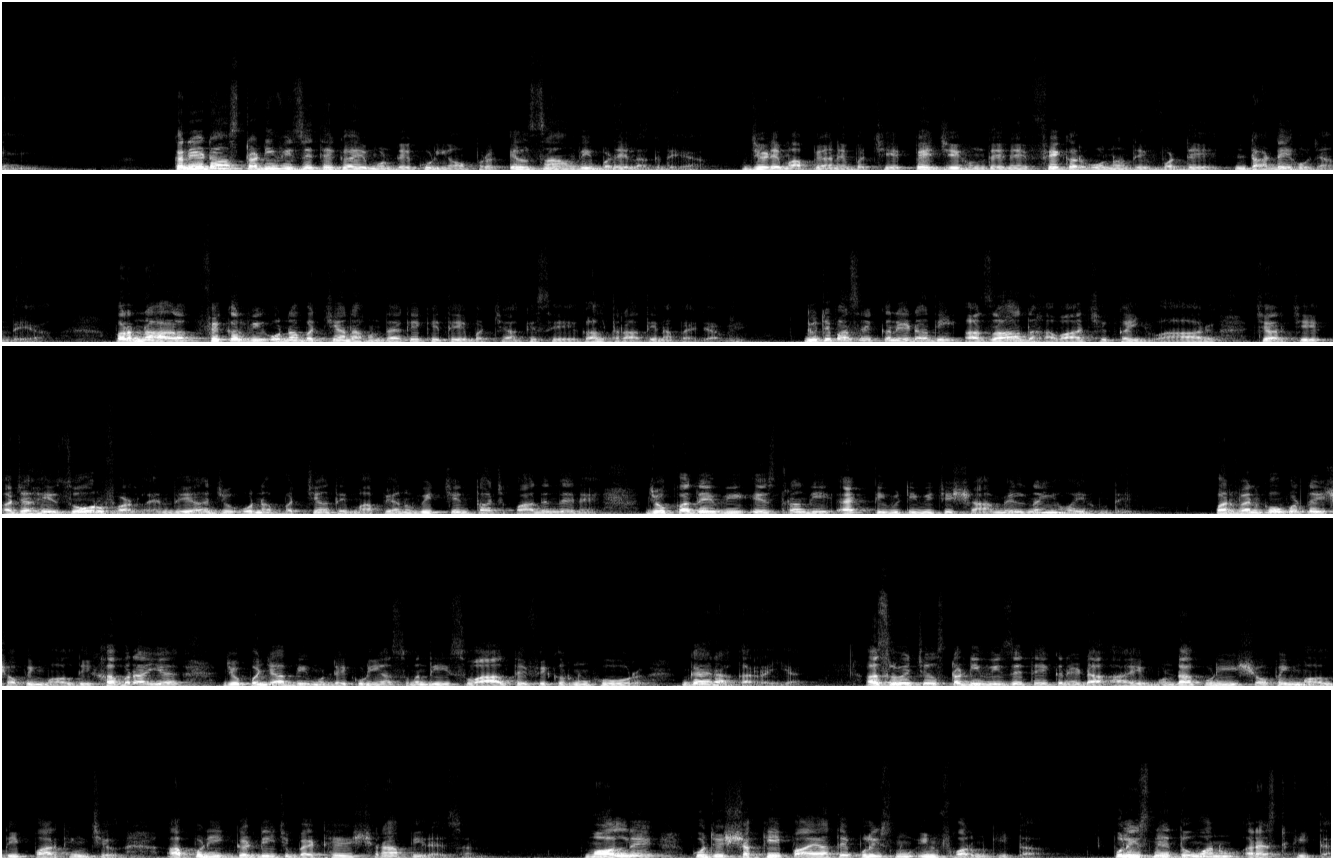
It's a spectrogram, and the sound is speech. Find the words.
ਕੈਨੇਡਾ ਸਟੱਡੀ ਵੀਜ਼ੇ ਤੇ ਗਏ ਮੁੰਡੇ ਕੁੜੀਆਂ ਉੱਪਰ ਇਲਜ਼ਾਮ ਵੀ ਬੜੇ ਲੱਗਦੇ ਆ। ਜਿਹੜੇ ਮਾਪਿਆਂ ਨੇ ਬੱਚੇ ਭੇਜੇ ਹੁੰਦੇ ਨੇ, ਫਿਕਰ ਉਹਨਾਂ ਦੇ ਵੱਡੇ ਡਾਢੇ ਹੋ ਜਾਂਦੇ ਆ। ਪਰ ਨਾਲ ਫਿਕਰ ਵੀ ਉਹਨਾਂ ਬੱਚਿਆਂ ਦਾ ਹੁੰਦਾ ਕਿ ਕਿਤੇ ਬੱਚਾ ਕਿਸੇ ਗਲਤ ਰਾਹ ਤੇ ਨਾ ਪੈ ਜਾਵੇ। ਦੂਜੇ ਪਾਸੇ ਕੈਨੇਡਾ ਦੀ ਆਜ਼ਾਦ ਹਵਾ 'ਚ ਕਈ ਵਾਰ ਚਰਚੇ ਅਜਿਹੇ ਜ਼ੋਰ ਫੜ ਲੈਂਦੇ ਆ ਜੋ ਉਹਨਾਂ ਬੱਚਿਆਂ ਤੇ ਮਾਪਿਆਂ ਨੂੰ ਵੀ ਚਿੰਤਾ 'ਚ ਪਾ ਦਿੰਦੇ ਨੇ, ਜੋ ਕਦੇ ਵੀ ਇਸ ਤਰ੍ਹਾਂ ਦੀ ਐਕਟੀਵਿਟੀ ਵਿੱਚ ਸ਼ਾਮਿਲ ਨਹੀਂ ਹੋਏ ਹੁੰਦੇ। ਪਰ ਵੈਨਕੂਵਰ ਦੇ ਸ਼ਾਪਿੰਗ ਮਾਲ ਦੀ ਖਬਰ ਆਈ ਹੈ, ਜੋ ਪੰਜਾਬੀ ਮੁੰਡੇ ਕੁੜੀਆਂ ਸੰਬੰਧੀ ਸਵਾਲ ਤੇ ਫਿਕਰ ਨੂੰ ਹੋਰ ਗਹਿਰਾ ਕਰ ਰਹੀ ਹੈ। ਅਸਲ ਵਿੱਚ ਸਟੱਡੀ ਵੀਜ਼ੇ ਤੇ ਕੈਨੇਡਾ ਆਏ ਮੁੰਡਾ ਕੁੜੀ ਸ਼ਾਪਿੰਗ ਮਾਲ ਦੀ ਪਾਰਕਿੰਗ 'ਚ ਆਪਣੀ ਗੱਡੀ 'ਚ ਬੈਠੇ ਸ਼ਰਾਬ ਪੀ ਰਹੇ ਸਨ। ਮੌਲ ਨੇ ਕੁਝ ਸ਼ੱਕੀ ਪਾਇਆ ਤੇ ਪੁਲਿਸ ਨੂੰ ਇਨਫੋਰਮ ਕੀਤਾ। ਪੁਲਿਸ ਨੇ ਦੋਵਾਂ ਨੂੰ ਅਰੈਸਟ ਕੀਤਾ।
